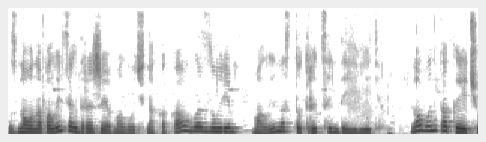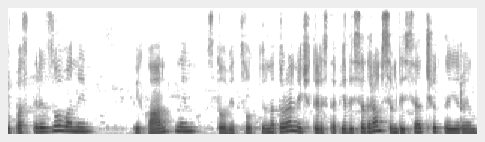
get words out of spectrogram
Знову на полицях дрожжев молочна какао глазурі, малина 139. Новинка кетчуп пастеризований, пікантний, 100%, натуральний 450 грам 74.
